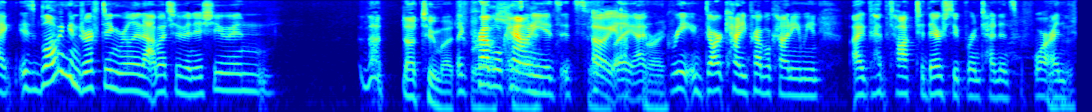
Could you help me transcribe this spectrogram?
I, is blowing and drifting really that much of an issue in not not too much. like Preble us, County? right? It's it's Oh, yeah. like, Right. Greene Darke County, Preble County. I mean, I have talked to their superintendents before, and mm-hmm.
